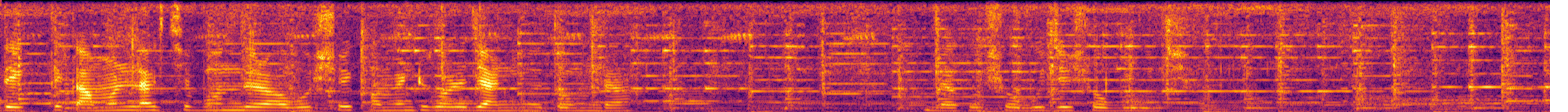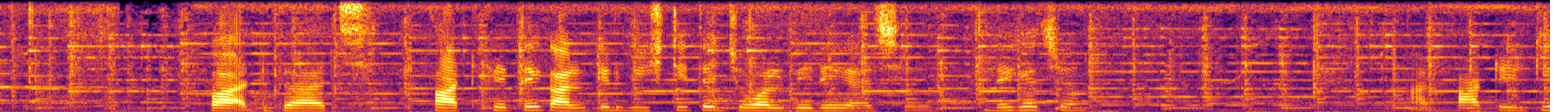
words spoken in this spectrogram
দেখতে কেমন লাগছে বন্ধুরা? অবশ্যই কমেন্ট করে জানিও তোমরা। দেখো সবুজে সবুজ। পাট গাছ পাট খেতে কালকের বৃষ্টিতে জল বেঁধে গেছে। দেখেছ? আর পাটের কি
